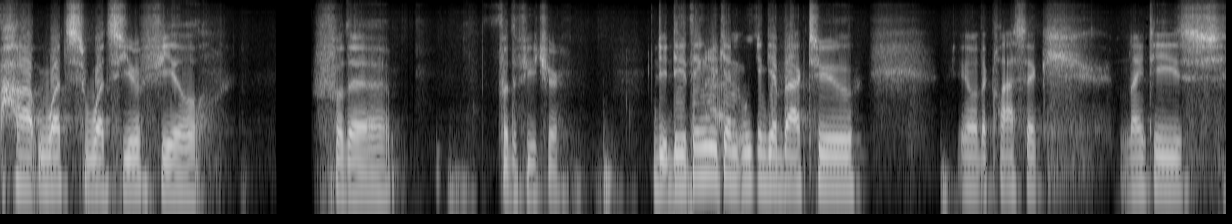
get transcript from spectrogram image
how, what's what's your feel for the for the future? Do, do you think we uh, can we can get back to you know the classic '90s?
